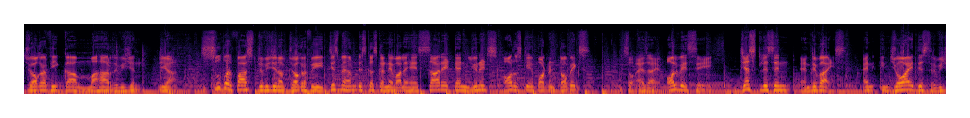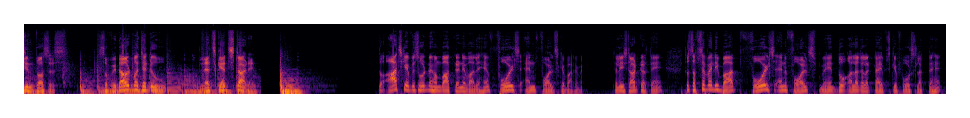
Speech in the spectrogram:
ज्योग्राफी का महा रिविजन जी हाँ super fast revision of geography जिसमें हम डिस्कस करने वाले हैं सारे टेन यूनिट्स और उसके important topics so as I always say just listen and revise and enjoy this revision process so without much ado let's get started तो आज के एपिसोड में हम बात करने वाले हैं फोल्ड्स एंड फॉल्ट्स के बारे में। चलिए स्टार्ट करते हैं। तो सबसे पहली बात फोल्ड्स एंड फॉल्ट्स में दो अलग अलग टाइप्स के फोर्स लगते हैं।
